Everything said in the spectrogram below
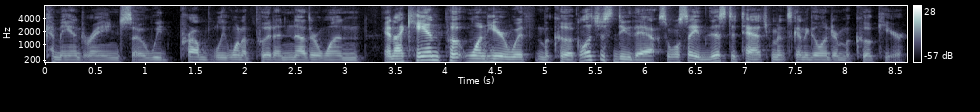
command range, so we'd probably want to put another one. And I can put one here with McCook. Let's just do that. So we'll say this detachment's going to go under McCook here.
